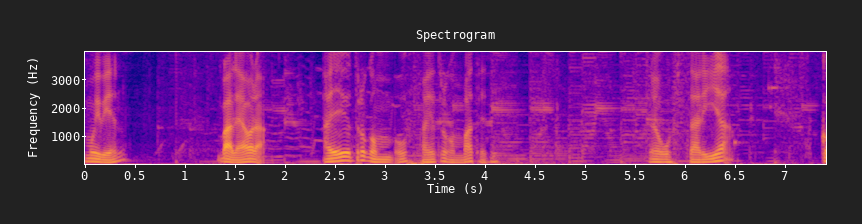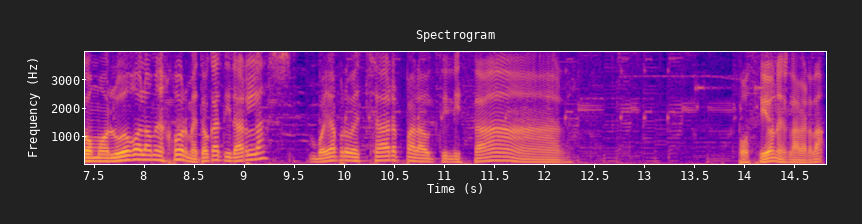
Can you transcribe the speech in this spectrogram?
Muy bien. Vale, ahora. Ahí hay otro, Uf, hay otro combate, tío. Me gustaría como luego a lo mejor me toca tirarlas, voy a aprovechar para utilizar pociones, la verdad.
